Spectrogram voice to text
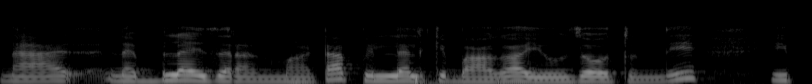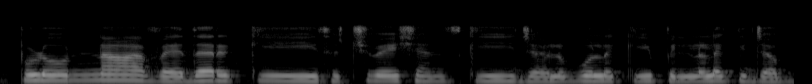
నా నెబులైజర్ అనమాట పిల్లలకి బాగా యూజ్ అవుతుంది. ఇప్పుడున్న వెదర్కి సిచ్యువేషన్స్కి జలుబులకి పిల్లలకి జబ్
